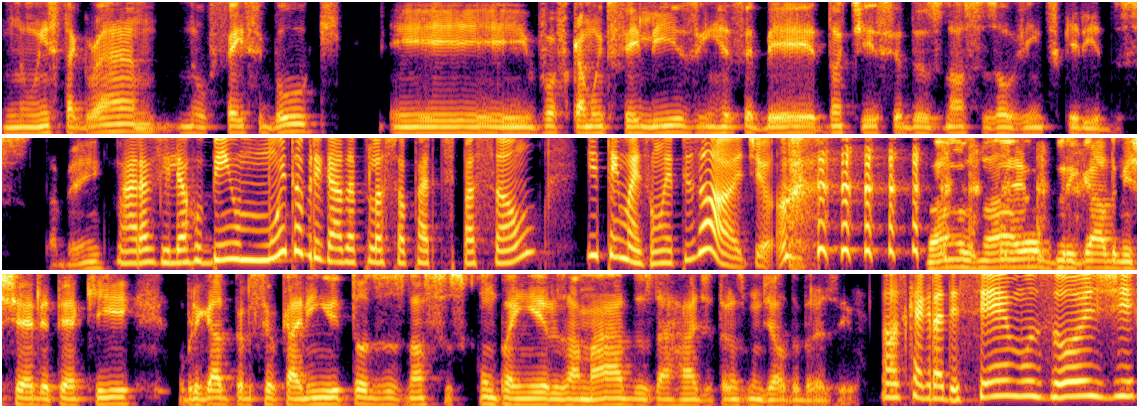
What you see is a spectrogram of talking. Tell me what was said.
no Instagram, no Facebook. E vou ficar muito feliz em receber notícia dos nossos ouvintes queridos, tá bem? Maravilha, Rubinho, muito obrigada pela sua participação e tem mais um episódio. Vamos lá, obrigado, Michele, até aqui. Obrigado pelo seu carinho e todos os nossos companheiros amados da Rádio Transmundial do Brasil. Nós que agradecemos. Hoje,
